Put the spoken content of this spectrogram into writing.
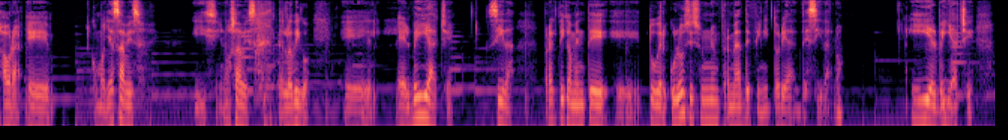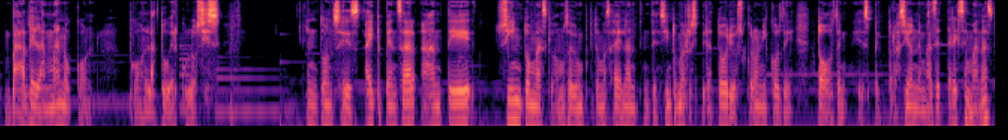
Ahora, eh, como ya sabes, y si no sabes, te lo digo, el, VIH, SIDA, prácticamente eh, tuberculosis es una enfermedad definitoria de SIDA, ¿no? Y el VIH va de la mano con, con la tuberculosis. Entonces hay que pensar ante síntomas que vamos a ver un poquito más adelante, síntomas respiratorios crónicos de tos, de expectoración de más de tres semanas,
